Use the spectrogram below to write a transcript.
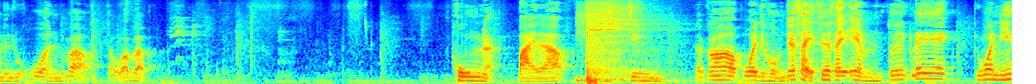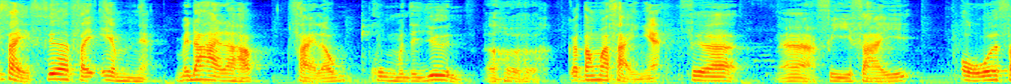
ไม่รู้อ้วนหรือเปล่า แต่ว่าแบบ พุงอะไปแล้วจริง แล้วก็ปกติผมจะใส่เสื้อไซส์ M ตัวเล็กๆ ทุกวันนี้ใส่เสื้อไซส์ M เนี่ยไม่ได้แล้วครับ ใส่แล้วพุงมันจะยื่น เออ ก็ต้องมาใส่เงี้ย เสื้ออ่าฟรีไซส์โอเวอร์ไซ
